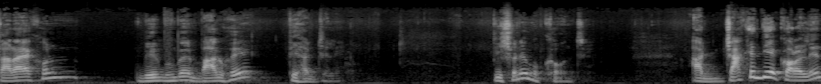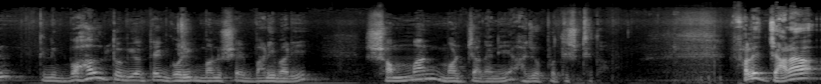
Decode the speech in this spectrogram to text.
তারা এখন বীরভূমের বাঘ হয়ে তিহার জেলে। পিছনে মুখ্যমন্ত্রী। আর যাকে দিয়ে করালেন তিনি বহাল তবিয়তে গরিব মানুষের বাড়ি বাড়ি সম্মান মর্যাদা নিয়ে আজও প্রতিষ্ঠিত। ফলে যারা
